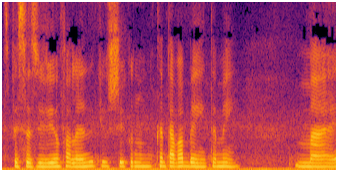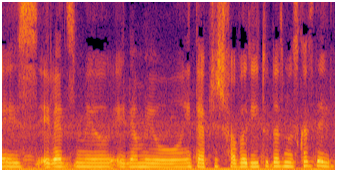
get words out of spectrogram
as pessoas viviam falando que o Chico não cantava bem também. Mas ele é, meu, ele é o meu intérprete favorito das músicas dele.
